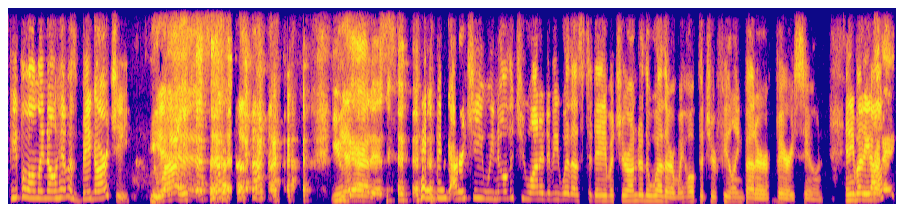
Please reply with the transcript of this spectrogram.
people only know him as Big Archie. You're yes. right. you yes. got it. hey, Big Archie, we know that you wanted to be with us today, but you're under the weather, and we hope that you're feeling better very soon. Anybody else? Right.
